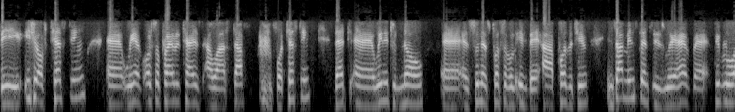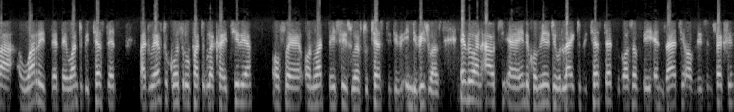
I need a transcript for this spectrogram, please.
The issue of testing, uh, we have also prioritized our staff for testing that uh, we need to know uh, as soon as possible if they are positive. In some instances, we have uh, people who are worried that they want to be tested, but we have to go through particular criteria of uh, on what basis we have to test individuals. Everyone out uh, in the community would like to be tested because of the anxiety of this infection.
